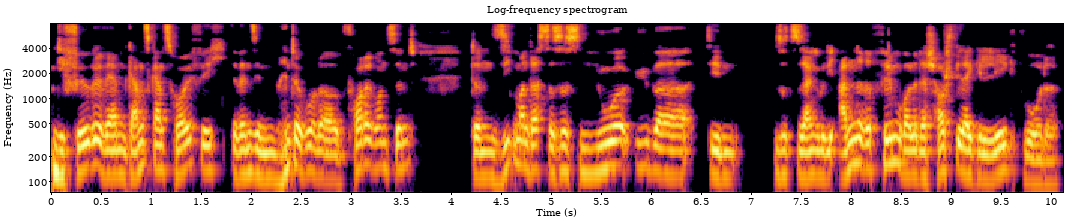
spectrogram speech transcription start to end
die Vögel werden ganz, ganz häufig, wenn sie im Hintergrund oder im Vordergrund sind, dann sieht man das, dass es nur über den sozusagen über die andere Filmrolle der Schauspieler gelegt wurde.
